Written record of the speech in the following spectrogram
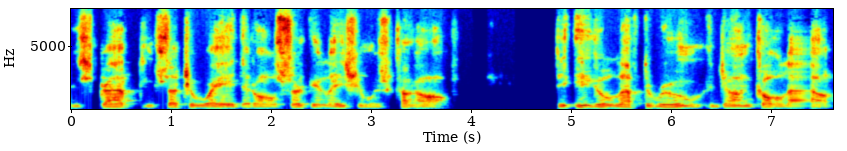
and strapped in such a way that all circulation was cut off. The eagle left the room and John called out,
